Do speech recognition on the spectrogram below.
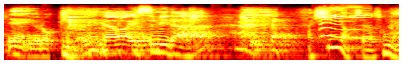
네 이렇게 나와 있습니다 아, 힘이 없어요 손에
